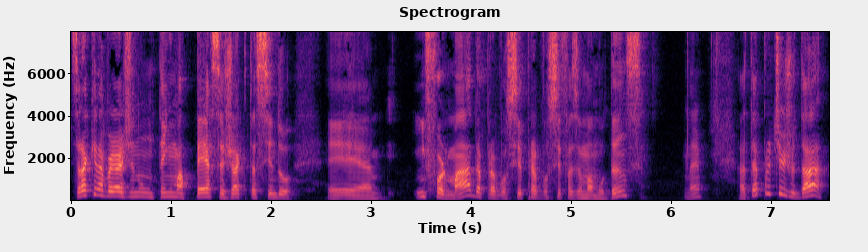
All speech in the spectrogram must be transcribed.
Será que na verdade não tem uma peça já que está sendo é, informada para você, para você fazer uma mudança? Né? Até para te ajudar,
